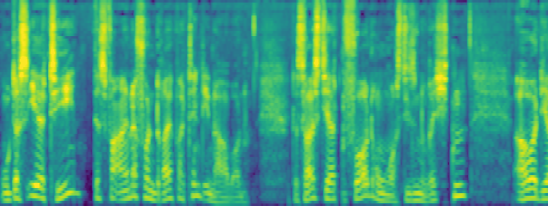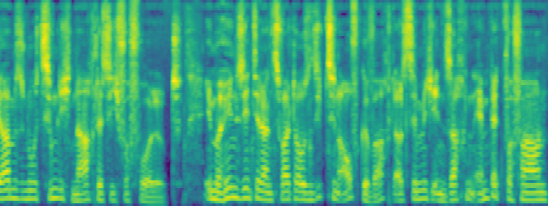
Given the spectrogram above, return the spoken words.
Und das IRT, das war einer von drei Patentinhabern. Das heißt, die hatten Forderungen aus diesen Rechten, aber die haben sie nur ziemlich nachlässig verfolgt. Immerhin sind die dann 2017 aufgewacht, als nämlich in Sachen MPEG-Verfahren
